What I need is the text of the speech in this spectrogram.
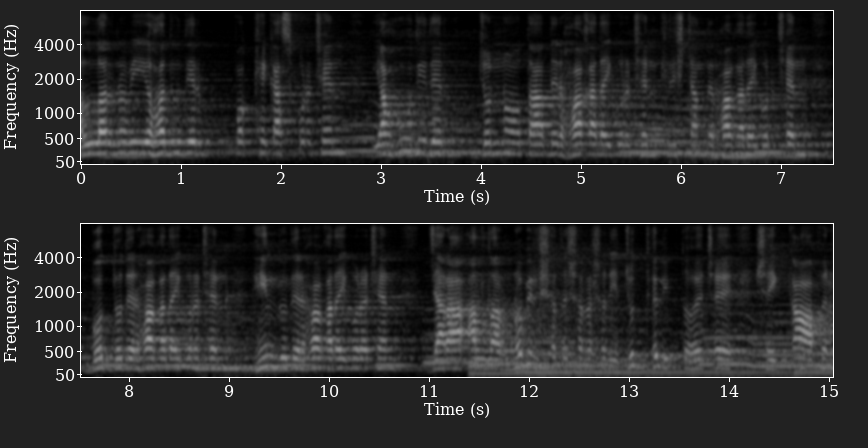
আল্লাহর নবী ইহাদুদের পক্ষে কাজ করেছেন, ইয়াহুদিদের জন্য তাদের হক আদায় করেছেন, খ্রিস্টানদের হক আদায় করেছেন, বৌদ্ধদের হক আদায় করেছেন, হিন্দুদের হক আদায় করেছেন, যারা আল্লাহর নবীর সাথে সরাসরি যুদ্ধে লিপ্ত হয়েছে, সেই কাফের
